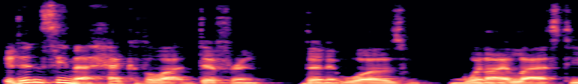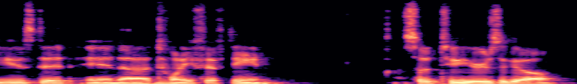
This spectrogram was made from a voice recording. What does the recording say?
it didn't seem a heck of a lot different than it was when I last used it in uh, mm-hmm. 2015. So two years ago.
